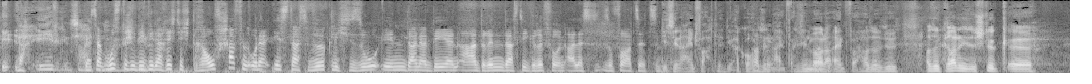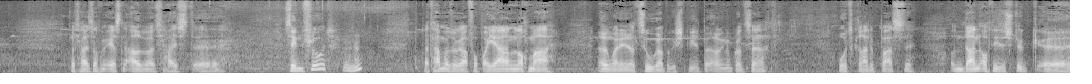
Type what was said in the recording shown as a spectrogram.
e- nach ewigen Zeiten Deshalb musst du die wieder richtig drauf schaffen oder ist das wirklich so in deiner DNA drin, dass die Griffe und alles sofort sitzen? Die sind einfach, die Akkorde Okay. sind einfach, die sind mörder einfach. Also, also gerade dieses Stück, äh, das heißt auf dem ersten Album, das heißt Sinnflut. Das haben wir sogar vor ein paar Jahren noch mal irgendwann in der Zugabe gespielt bei irgendeinem Konzert, wo es gerade passte. Und dann auch dieses Stück äh,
